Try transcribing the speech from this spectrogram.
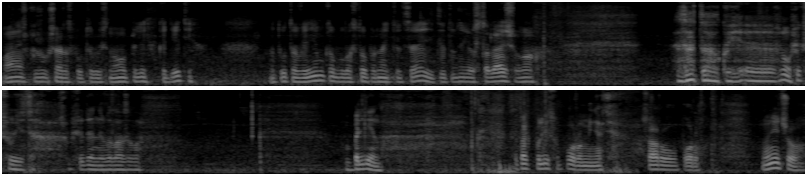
У мене ж кажу, ще раз повторюсь, на опілі кадеті. А тут виїмка була стопорне кільце, і ти туди його вставляєш, воно заталкує, е, ну, фіксується, щоб сюди не вилазило. Блін. Це так по лісу пору міняти, шарову пору. Ну нічого.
